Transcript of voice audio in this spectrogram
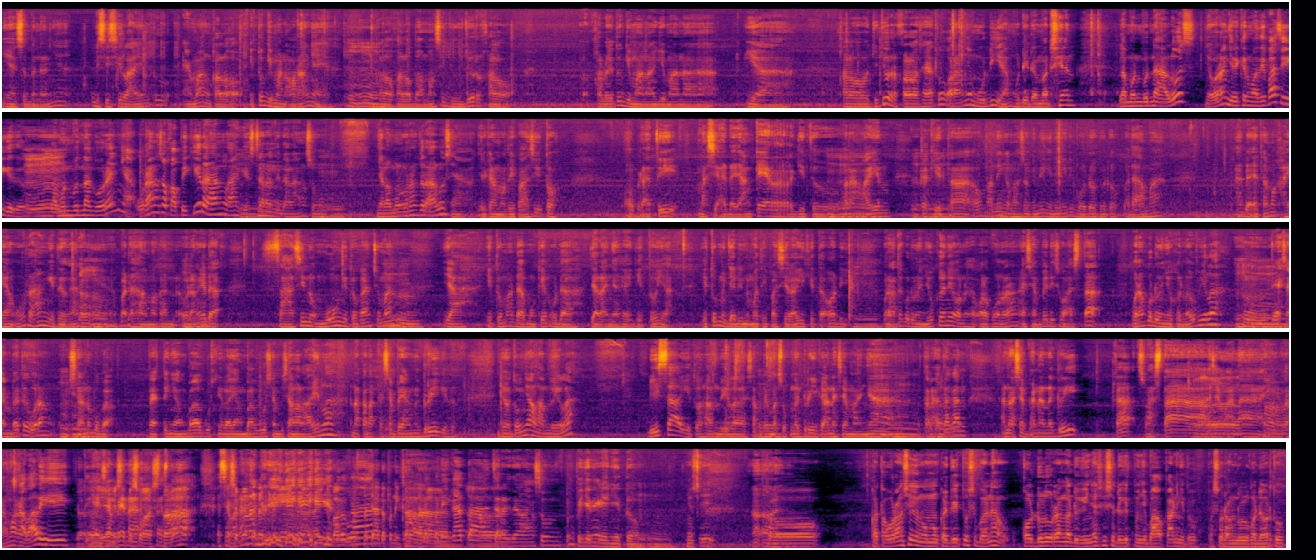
ya sebenarnya di sisi lain tuh emang kalau itu gimana orangnya ya. Kalau kalau Bambang sih jujur kalau kalau itu gimana gimana ya kalau jujur kalau saya tuh orangnya mudi ya mudi dalam artian lamun butna halus ya orang jadikan motivasi gitu. Mm. lamun butna gorengnya orang sok kepikiran lah gitu secara tidak langsung. Ya lamun orang ke halus ya jadikan motivasi toh. Oh berarti masih ada yang care gitu. Orang lain ke kita oh mana nggak masuk ini gini gini bodoh bodoh. Padahal mah ada eta mah kayak orang gitu kan. Heeh. Ya, padahal mah kan orangnya ada sahasi numbung gitu kan. Cuman ya itu mah udah mungkin udah jalannya kayak gitu ya itu menjadi motivasi lagi kita oh di orang tuh kudu nunjukeun nih walaupun orang SMP di swasta orang kudu nunjukeun lebih lah. Di SMP teh orang misalnya boga rating yang bagus nilai yang bagus yang bisa ngalahin lah anak-anak SMP yang negeri gitu. Ya untungnya alhamdulillah bisa gitu alhamdulillah sampai masuk negeri kan SMA-nya ternyata kan anak SMP na negeri kak swasta SMA na orang mah kabalik Ya, di ya, SMP na swasta, SMA SMA na negeri Nah, itu gitu bagus, kan. berarti ada peningkatan. ada peningkatan Ah. cara tidak langsung berpikirnya kayak gitu Mm. Ya sih. Kalau kata orang sih ngomong kayak gitu sebenarnya kalau dulu orang ngedengarnya sih sedikit menyebalkan gitu. Pas orang dulu ngedenger tuh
